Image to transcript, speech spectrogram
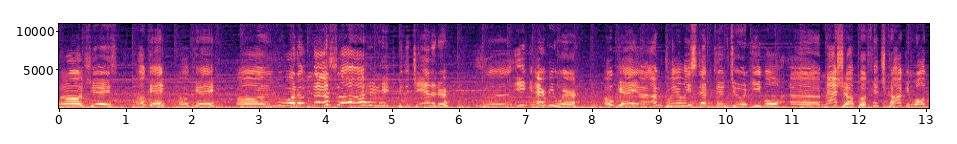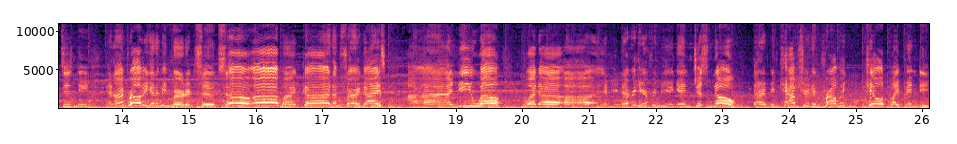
Oh, jeez. Okay, okay. Oh, what a mess. Oh, I'd hate to be the janitor. Uh, ink everywhere. Okay, I- I'm clearly stepped into an evil uh, mashup of Hitchcock and Walt Disney, and I'm probably gonna be murdered soon. So, oh my God, I'm sorry, guys. I, I- knew you well, but uh, uh, if you never hear from me again, just know that I've been captured and probably killed by Bendy.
